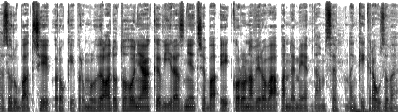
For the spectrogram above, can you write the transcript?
zhruba tři roky? Promluvila do toho nějak výrazně třeba i koronavirová pandemie? Ptám se Lenky Krauzové.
